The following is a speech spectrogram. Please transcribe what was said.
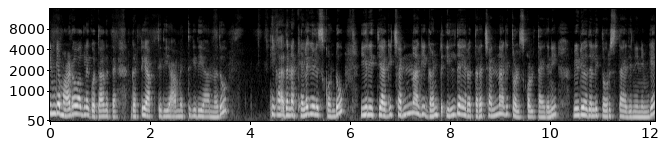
ನಿಮಗೆ ಮಾಡೋವಾಗಲೇ ಗೊತ್ತಾಗುತ್ತೆ. ಗಟ್ಟಿ ಆಗ್ತಿದೆಯಾ, ಮೆತ್ತಗಿದೆಯಾ ಅನ್ನೋದು. ಈಗ ಅದನ್ನು ಕೆಳಗಿಳಿಸ್ಕೊಂಡು ಈ ರೀತಿಯಾಗಿ ಚೆನ್ನಾಗಿ ಗಂಟು ಇಲ್ಲದೆ ಇರೋ ಥರ ಚೆನ್ನಾಗಿ ತೊಳಿಸ್ಕೊಳ್ತಾ ಇದ್ದೀನಿ. ವಿಡಿಯೋದಲ್ಲಿ ತೋರಿಸ್ತಾ ಇದ್ದೀನಿ ನಿಮಗೆ.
